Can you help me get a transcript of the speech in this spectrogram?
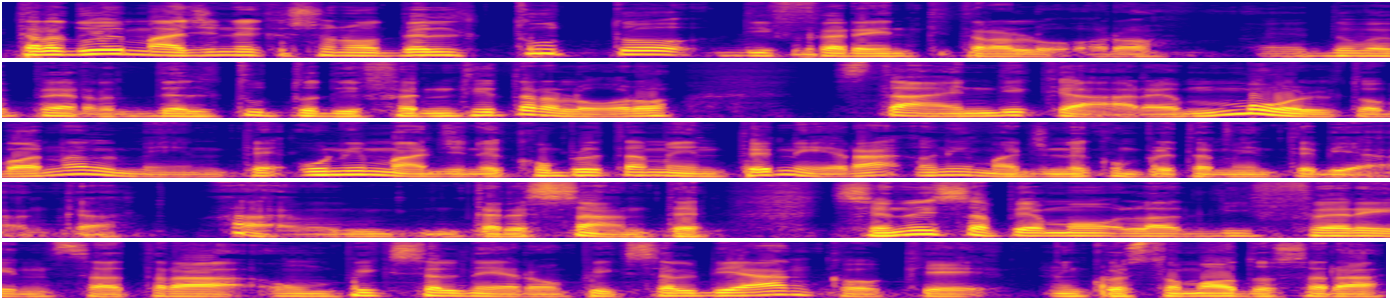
tra due immagini che sono del tutto differenti tra loro, dove per del tutto differenti tra loro sta a indicare molto banalmente un'immagine completamente nera e un'immagine completamente bianca. Ah, interessante. Se noi sappiamo la differenza tra un pixel nero e un pixel bianco, che in questo modo sarà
